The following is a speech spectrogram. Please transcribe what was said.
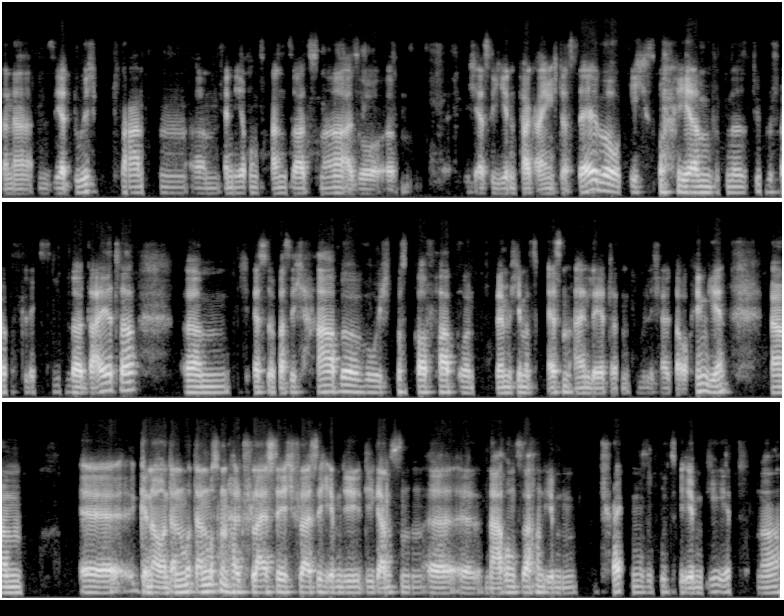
seiner sehr durchgeplanten ähm, Ernährungsansatz, ne? also ähm, ich esse jeden Tag eigentlich dasselbe und ich so eher ein typischer flexibler Dieter. Ähm, ich esse, was ich habe, wo ich Lust drauf habe und wenn mich jemand zum Essen einlädt, dann will ich halt da auch hingehen. Äh, genau, und dann, dann muss man halt fleißig, fleißig eben die, die ganzen äh, äh Nahrungssachen eben tracken, so gut es eben geht. Ne?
